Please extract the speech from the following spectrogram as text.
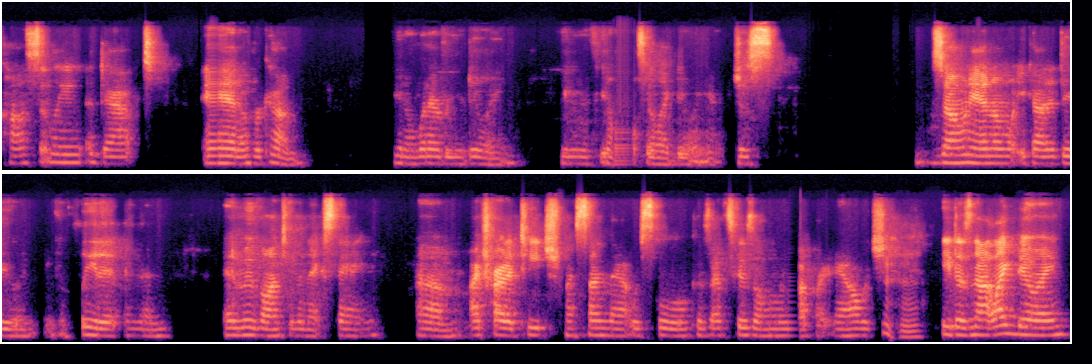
constantly adapt and overcome, you know, whatever you're doing, even if you don't feel like doing it. Just zone in on what you got to do and, and complete it and then and move on to the next thing. Um, I try to teach my son that with school because that's his only job right now, which mm-hmm. he does not like doing.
